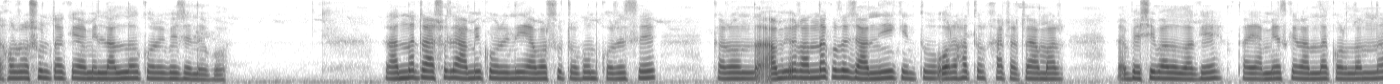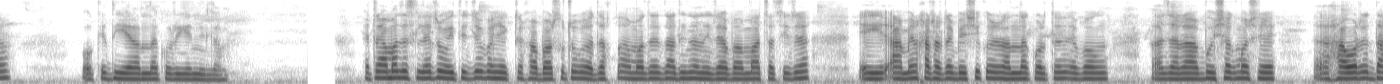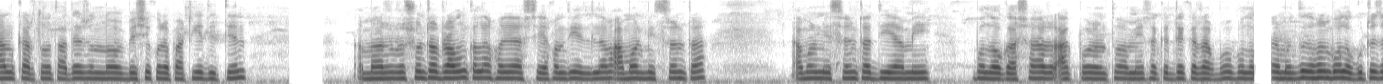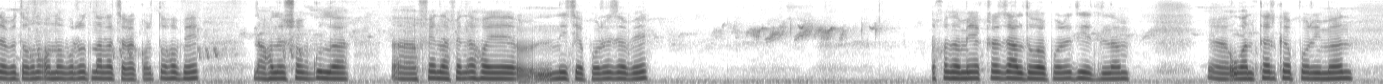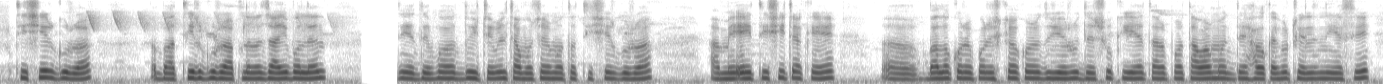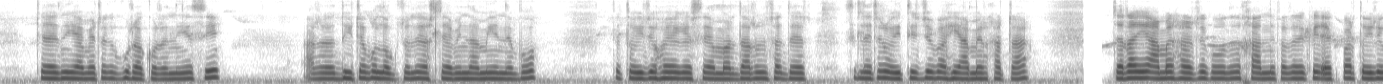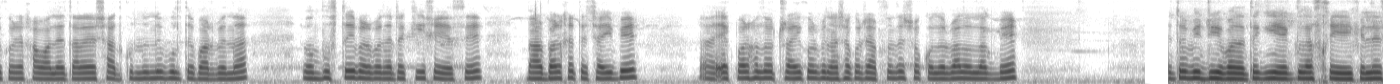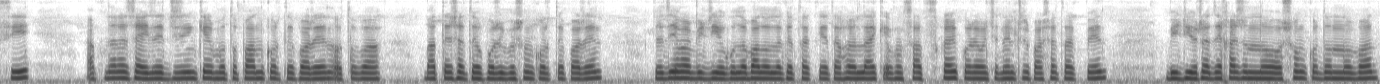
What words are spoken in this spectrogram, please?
এখন রসুনটাকে আমি লাল লাল করে ভেজে নেব। রান্নাটা আসলে আমি করিনি, আমার ছোটো বোন করেছে। কারণ আমিও রান্না করতে জানি, কিন্তু ওর হাতের খাটাটা আমার বেশি ভালো লাগে, তাই আমি আজকে রান্না করলাম না। ওকে দিয়ে রান্না করিয়ে নিলাম। এটা আমাদের সিলেটের ঐতিহ্যবাহী একটা খাবার। ছোটোবেলা দেখতো আমাদের দাদি নানিরা বা মা চাচিরা এই আমের খাটাটা বেশি করে রান্না করতেন এবং যারা বৈশাখ মাসে হাওয়ারের দান কাটতো তাদের জন্য বেশি করে পাঠিয়ে দিতেন। আমার রসুনটা ব্রাউন কালার হয়ে আসছে, এখন দিয়ে দিলাম আমার মিশ্রণটা। আমার মিশ্রণটা দিয়ে আমি বলক আসার আগ পর্যন্ত আমি এটাকে ডেকে রাখব। বলকের মধ্যে যখন বলক উঠে যাবে তখন অনবরত নাড়াচাড়া করতে হবে। না হলে সবগুলা ফেনা ফেনা হয়ে নিচে পড়ে যাবে। এখন আমি একটা জাল দেওয়ার পরে দিয়ে দিলাম ওয়ান থার্ড কাপ পরিমাণ তিসির গুঁড়া বা তির গুঁড়া, আপনারা যাই বলেন। দিয়ে দেব দুই টেবিল চামচের মতো তিসির গুঁড়া। আমি এই তিসিটাকে ভালো করে পরিষ্কার করে ধুয়ে রুদে শুকিয়ে তারপর তাওয়ার মধ্যে হালকা একটু ঠেলে নিয়েছি। ঠেলে নিয়ে আমি এটাকে গুঁড়া করে নিয়েছি। আর দুইটা বলক চলে আসলে আমি নামিয়ে নেব। তো তৈরি হয়ে গেছে আমার দারুণ স্বাদের সিলেটের ঐতিহ্যবাহী আমের খাটা। যারা এই আমের খাটাটি কোনোদিন খাননি, তাদেরকে একবার তৈরি করে খাওয়ালে তারা স্বাদ কোনোদিনই বলতে পারবে না এবং বুঝতেই পারবে না এটা কী খেয়েছে। বারবার খেতে চাইবে। একবার হলেও ট্রাই করবেন, আশা করি আপনাদের সকলের ভালো লাগবে। তো ভিডিও বানাতে গিয়ে এক গ্লাস খেয়ে ফেলেছি। আপনারা চাইলে ড্রিঙ্কের মতো পান করতে পারেন অথবা ভাতের সাথেও পরিবেশন করতে পারেন। যদি আমার ভিডিওগুলো ভালো লাগে থাকে, তাহলে লাইক এবং সাবস্ক্রাইব করে আমার চ্যানেলটির পাশে থাকবেন। ভিডিওটা দেখার জন্য অসংখ্য ধন্যবাদ।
